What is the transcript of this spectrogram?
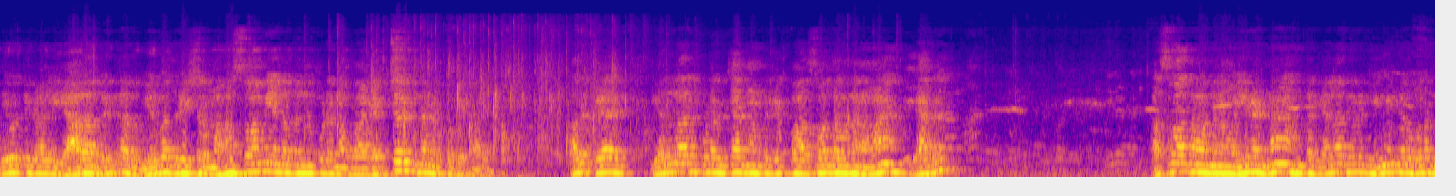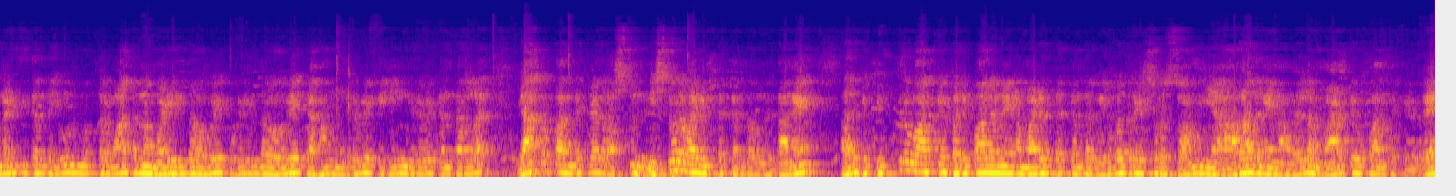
ದೇವತೆಗಳಲ್ಲಿ ಯಾರಾದ್ರೂ ಇದ್ರೆ ಅದು ವೀರಭದ್ರೇಶ್ವರ ಮಹಾಸ್ವಾಮಿ ಅನ್ನೋದನ್ನು ಕೂಡ ನಾವು ಎಚ್ಚರದಿಂದ ನಡ್ಕೋಬೇಕಾಗುತ್ತೆ. ಅದಕ್ಕೆ ಎಲ್ಲರೂ ಕೂಡ ವಿಚಾರ ಮಾಡ್ಬೇಕಪ್ಪ ಸೋಲ್ದವನ್ನ ನಮ್ಮ ಯಾರು? ಅಸ್ವಾಲ್ದವನ್ನ ನಾವು ಈರಣ್ಣ ಅಂತ ಎಲ್ಲ ದೇವ್ರಿಗೆ ಹೆಂಗೆಲ್ಲ ಹೋದ್ರೆ ನಡೀತಿತ್ತು ಅಂತ ಇವನ್ ಮುತ್ತರ ಮಾತ್ರ ನಾವು ಮಡಿಯಿಂದ ಹೋಗ್ಬೇಕು ಹುಡುಗಿಂದ ಹೋಗ್ಬೇಕು, ಹಂಗಿರ್ಬೇಕು ಇರ್ಬೇಕು ಹಿಂಗ್ ಇರ್ಬೇಕು ಅಂತಾರಲ್ಲ ಯಾಕಪ್ಪ ಅಂತ ಕೇಳಿದ್ರೆ ಅಷ್ಟು ನಿಷ್ಠುರವಾಗಿರ್ತಕ್ಕಂಥ ಒಂದು ತಾನೇ. ಅದಕ್ಕೆ ಪಿತೃವಾಕ್ಯ ಪರಿಪಾಲನೆಯನ್ನು ಮಾಡಿರ್ತಕ್ಕಂಥ ವೀರಭದ್ರೇಶ್ವರ ಸ್ವಾಮಿಯ ಆರಾಧನೆ ನಾವೆಲ್ಲ ಮಾಡ್ತೇವಪ್ಪ ಅಂತ ಕೇಳಿದ್ರೆ,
